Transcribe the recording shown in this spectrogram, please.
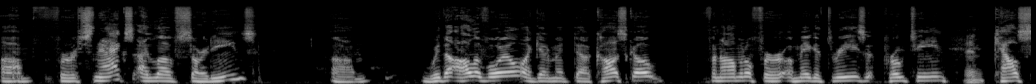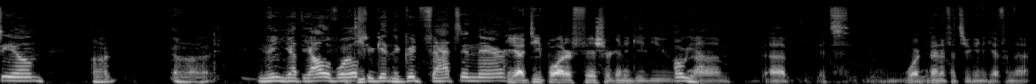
Um, for snacks, I love sardines. Um, with the olive oil. I get them at uh, Costco. Phenomenal for omega 3s, protein, and calcium. Uh, uh, and then you got the olive oil, deep, so you're getting the good fats in there. Yeah, deep water fish are going to give you. Oh yeah. Um, uh, it's what benefits you're going to get from that.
